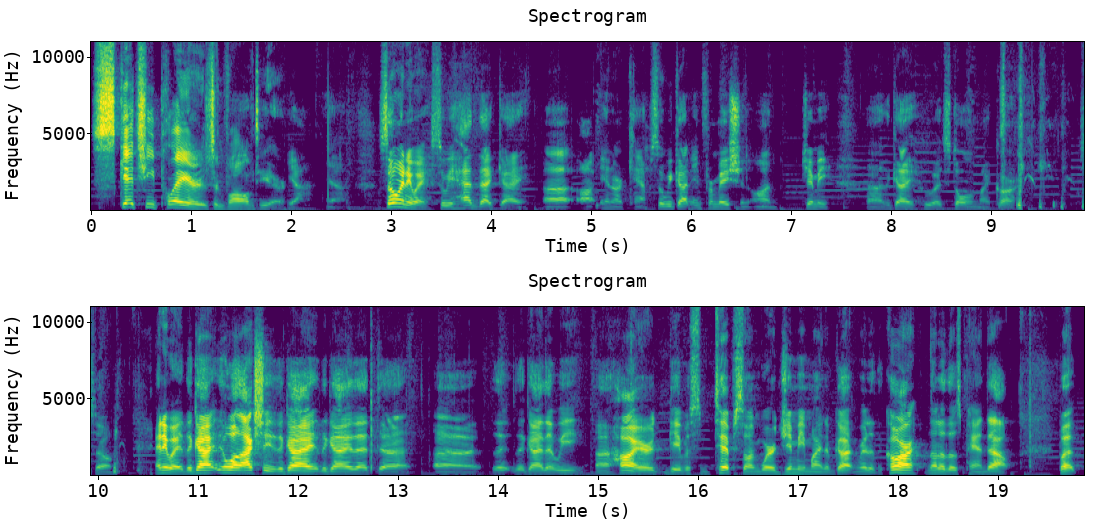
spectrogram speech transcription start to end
sketchy players involved here. Yeah, yeah. So anyway, so we had that guy uh, uh, in our camp. So we got information on Jimmy, uh, the guy who had stolen my car. so anyway, the guy. Well, actually, the guy, the guy that uh, uh, the, the guy that we uh, hired gave us some tips on where Jimmy might have gotten rid of the car. None of those panned out. But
